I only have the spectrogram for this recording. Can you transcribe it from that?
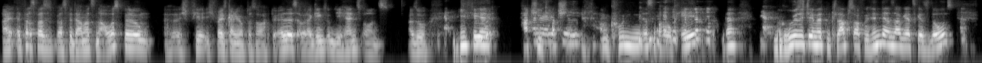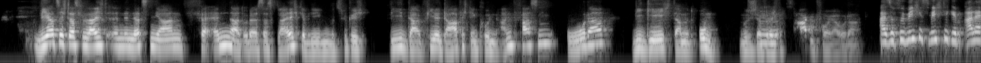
Etwas, was, was wir damals in der Ausbildung, äh, ich, ich weiß gar nicht, ob das noch aktuell ist, aber da ging es um die Hands-ons. Also wie viel mhm. Touchy-Touchy am Kunden ist noch okay. ne? ja. Begrüße ich den mit einem Klaps auf den Hintern und sage, jetzt geht's los. Wie hat sich das vielleicht in den letzten Jahren verändert oder ist das gleich geblieben bezüglich, wie da, viel darf ich den Kunden anfassen oder wie gehe ich damit um? Muss ich da vielleicht mhm. was sagen vorher, oder? Also für mich ist wichtig im, alle,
